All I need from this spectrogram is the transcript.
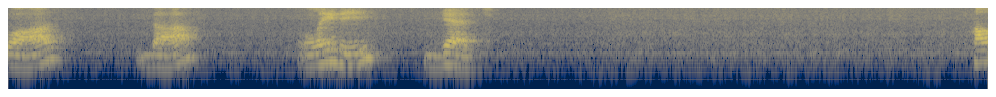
was the lady guest how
